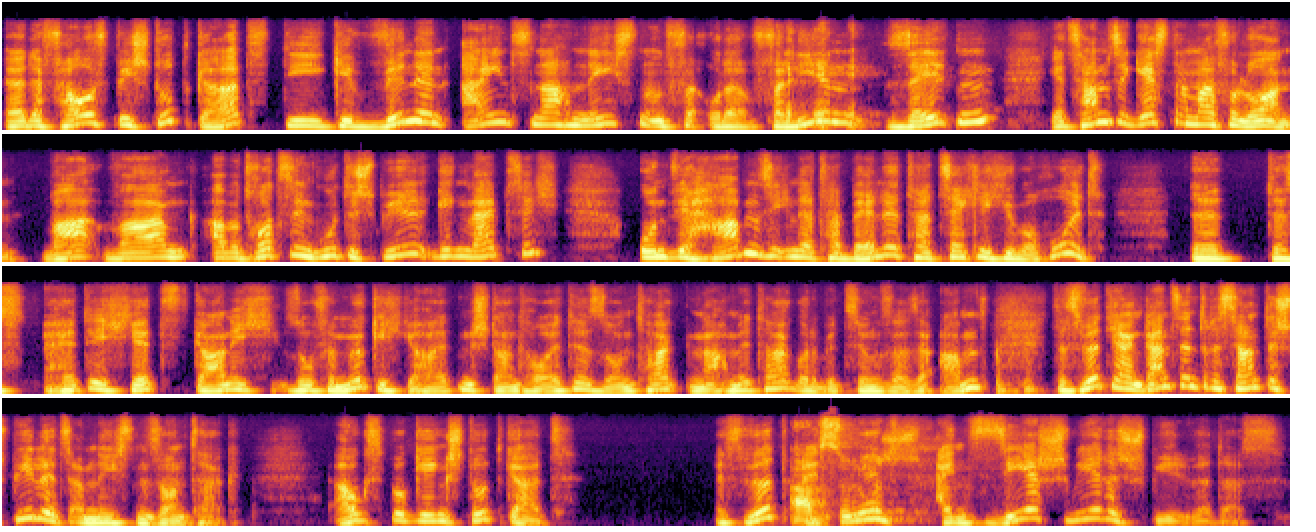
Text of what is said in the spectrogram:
äh, der VfB Stuttgart, die gewinnen eins nach dem nächsten und oder verlieren selten. Jetzt haben sie gestern mal verloren. War, war aber trotzdem ein gutes Spiel gegen Leipzig. Und wir haben sie in der Tabelle tatsächlich überholt. Äh, das hätte ich jetzt gar nicht so für möglich gehalten, stand heute Sonntag, Nachmittag oder beziehungsweise Abend. Das wird ja ein ganz interessantes Spiel jetzt am nächsten Sonntag. Augsburg gegen Stuttgart. Es wird Absolut. Ein, ein sehr schweres Spiel, wird das.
